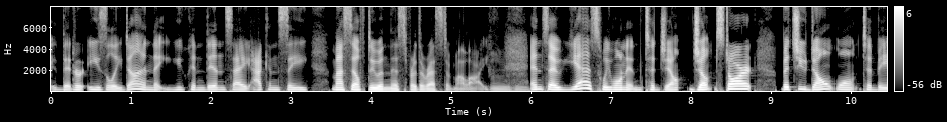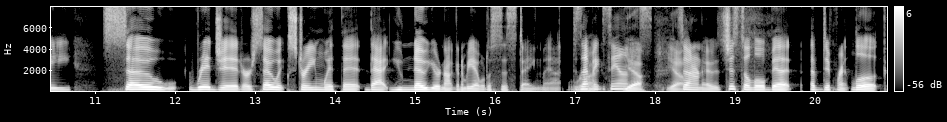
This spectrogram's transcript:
that are easily done that you can then say I can see myself doing this for the rest of my life. Mm-hmm. And so yes, we want it to jump jumpstart, but you don't want to be so rigid or so extreme with it that you know you're not going to be able to sustain that. Does that make sense? Yeah. Yeah. So I don't know. It's just a little bit of different look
